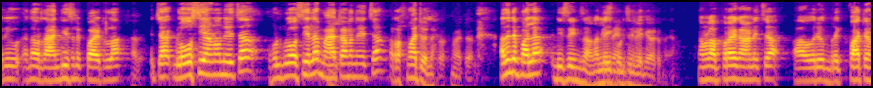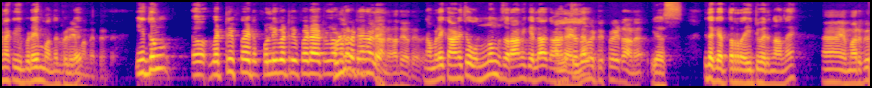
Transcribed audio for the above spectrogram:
ഒരു എന്താ പറയുക ആന്റി സ്ലിപ്പ് ആയിട്ടുള്ള. വെച്ചാൽ ഗ്ലോസി ആണോ എന്ന് ചോദിച്ചാൽ ഫുൾ ഗ്ലോസി അല്ല മാറ്റ് ആണോ എന്ന് ചോദിച്ചാൽ റഫ് മാറ്റ് അല്ല. അതിന്റെ പല ഡിസൈൻസ് ആണ് അല്ലെ നമ്മൾ അപ്പുറേ കാണിച്ച ആ ഒരു ബ്രിക്ക് പാറ്റേൺ ഒക്കെ ഇവിടെയും വന്നിട്ടുണ്ട്. ഇതും വെട്രിഫൈഡ് ഫുള്ളി വെട്രിഫൈഡ് ആയിട്ടുള്ള നമ്മളീ കാണിച്ച ഒന്നും സെറാമിക് അല്ല കാണിച്ചത് ആണ്. യെസ് ഇതൊക്കെ എത്ര റേറ്റ് വരുന്നതാണേ എം ആർ പി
